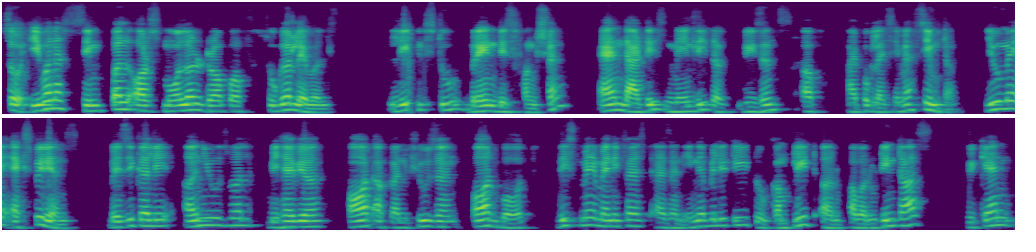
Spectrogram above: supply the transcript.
So even a simple or smaller drop of sugar levels leads to brain dysfunction and that is mainly the reasons of hypoglycemia symptom. You may experience basically unusual behavior or a confusion or both. This may manifest as an inability to complete our, our routine tasks. We can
